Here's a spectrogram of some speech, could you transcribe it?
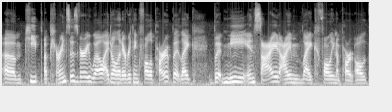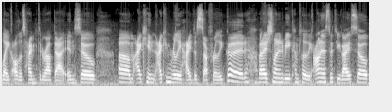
um, keep appearances very well. I don't let everything fall apart, but like, but me inside, I'm like falling apart all like all the time throughout that. And so, um, I can I can really hide this stuff really good. But I just wanted to be completely honest with you guys. So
